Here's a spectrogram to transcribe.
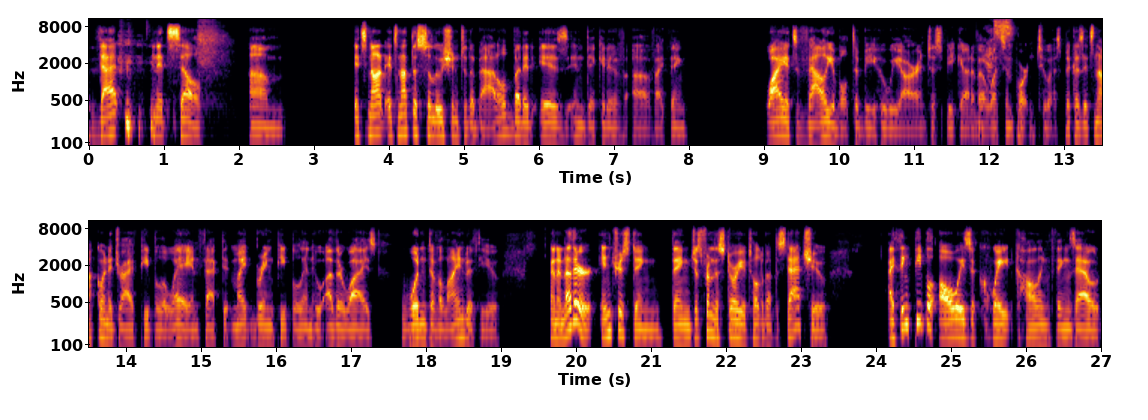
that in itself um it's not it's not the solution to the battle but it is indicative of i think why it's valuable to be who we are and to speak out about yes. what's important to us because it's not going to drive people away in fact it might bring people in who otherwise wouldn't have aligned with you and another interesting thing, just from the story you told about the statue, I think people always equate calling things out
